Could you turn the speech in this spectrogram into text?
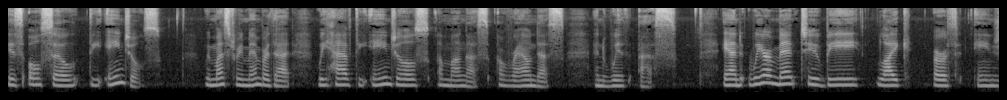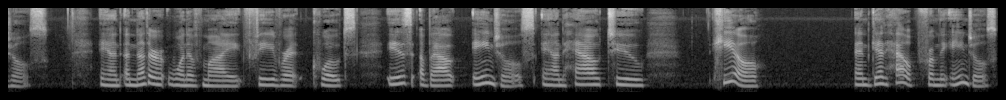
is also the angels. We must remember that we have the angels among us, around us, and with us. And we are meant to be like earth angels. And another one of my favorite quotes is about angels and how to heal and get help from the angels.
